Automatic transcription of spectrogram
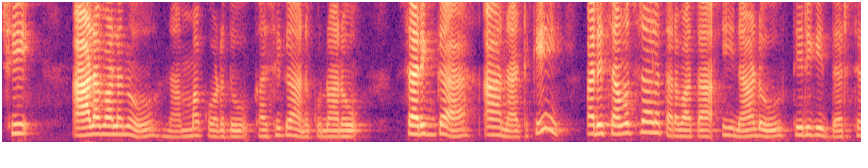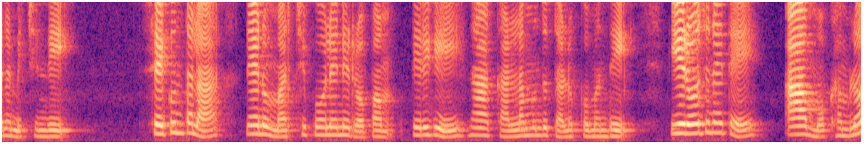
ఛీ! ఆడవాళ్ళను నమ్మకూడదు కసిగా అనుకున్నాను. సరిగ్గా ఆనాటికి పది సంవత్సరాల తర్వాత ఈనాడు తిరిగి దర్శనమిచ్చింది. శకుంతల నేను మర్చిపోలేని రూపం. తిరిగి నా కళ్ళ ముందు తడుక్కోమంది. ఈ రోజునైతే ఆ ముఖంలో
